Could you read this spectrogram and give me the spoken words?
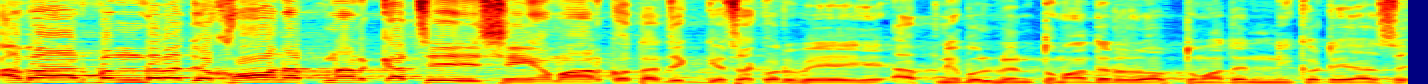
আমার বান্দারা যখন আপনার কাছে এসে আমার কথা জিজ্ঞাসা করবে, আপনি বলবেন, তোমাদের রব তোমাদের নিকটে আছে।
